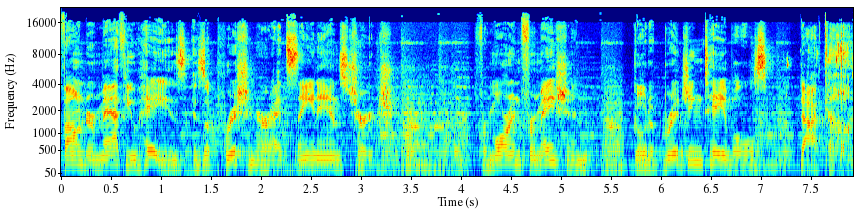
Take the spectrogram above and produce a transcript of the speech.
founder Matthew Hayes is a parishioner at St. Anne's Church. For more information, go to bridgingtables.com.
